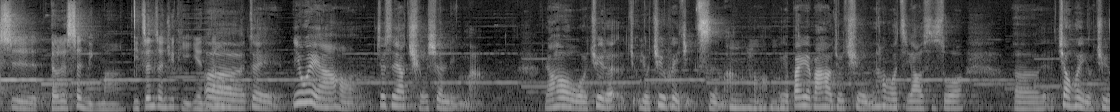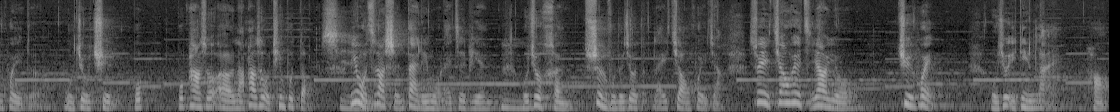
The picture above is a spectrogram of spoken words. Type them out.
是得了圣灵吗？你真正去体验到？呃，对，因为啊，哈，就是要求圣灵嘛。然后我去了，有聚会几次嘛，哈、嗯，八月八号就去。那我只要是说，呃，教会有聚会的，我就去，不不怕说，呃，哪怕说我听不懂，是因为我知道神带领我来这边，嗯、我就很顺服的就来教会这样。所以教会只要有聚会，我就一定来，好。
